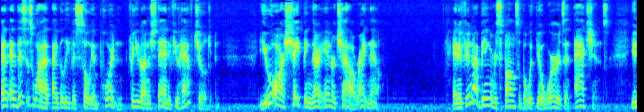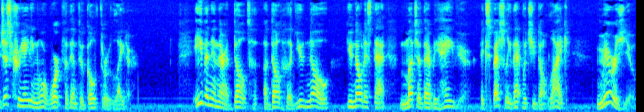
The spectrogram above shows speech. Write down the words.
and, and this is why I believe it's so important for you to understand if you have children, you are shaping their inner child right now. And if you're not being responsible with your words and actions, you're just creating more work for them to go through later. Even in their adult adulthood, you know, you notice that much of their behavior, especially that which you don't like, mirrors you.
